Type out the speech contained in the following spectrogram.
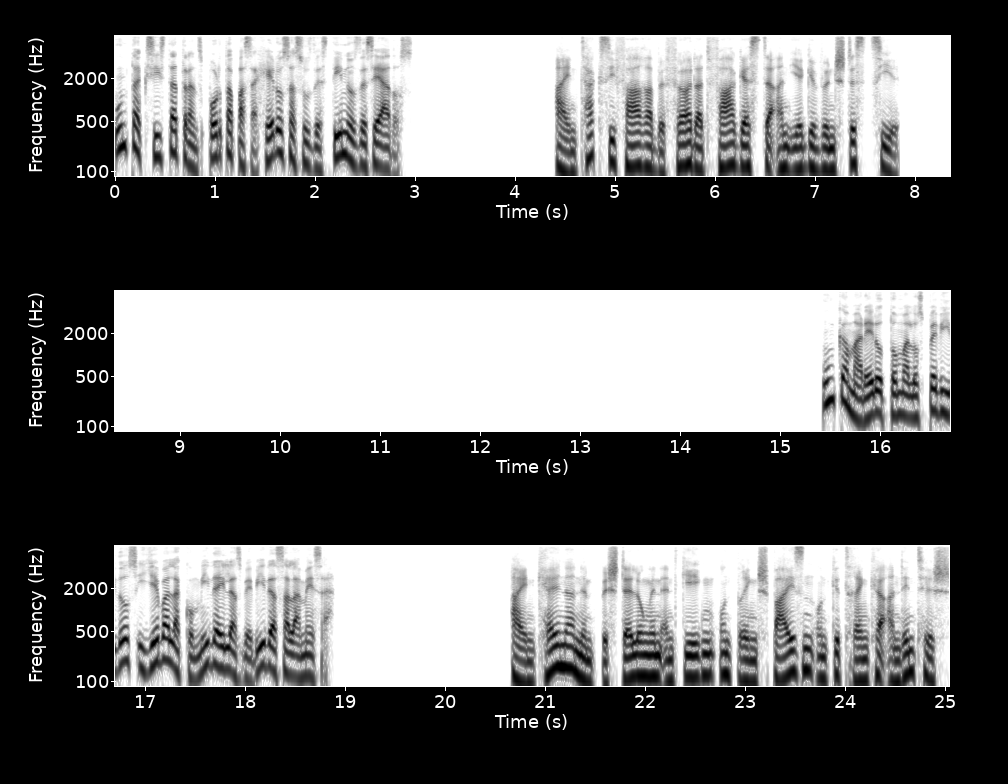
Un taxista transporta pasajeros a sus destinos deseados. Ein Taxifahrer befördert Fahrgäste an ihr gewünschtes Ziel. Un camarero toma los pedidos y lleva la comida y las bebidas a la mesa. Ein Kellner nimmt Bestellungen entgegen und bringt Speisen und Getränke an den Tisch.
